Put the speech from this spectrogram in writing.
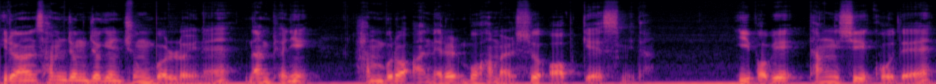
이러한 삼중적인 중벌로 인해 남편이 함부로 아내를 모함할 수 없게 했습니다. 이 법이 당시 고대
